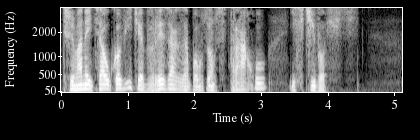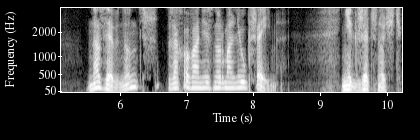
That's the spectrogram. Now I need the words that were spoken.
trzymanej całkowicie w ryzach za pomocą strachu i chciwości. Na zewnątrz zachowanie jest normalnie uprzejme. Niegrzeczność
